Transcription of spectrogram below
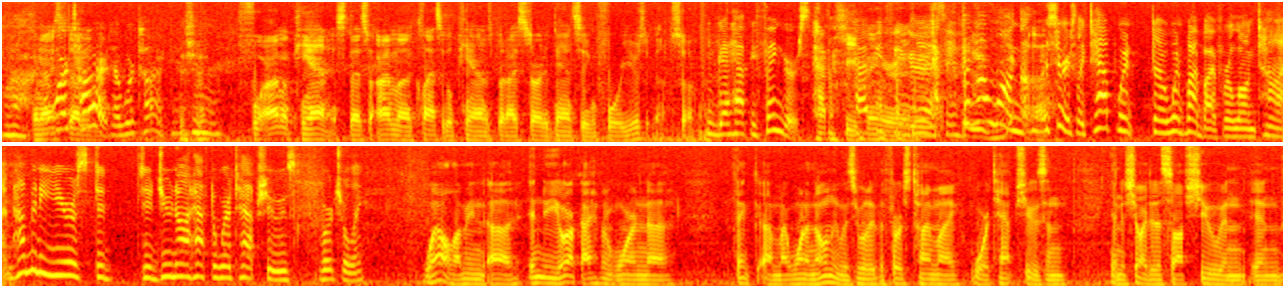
well, And I, I worked started- hard. I worked hard. Is she? For I'm a pianist. That's I'm a classical pianist, but I started dancing four years ago. So You've got happy fingers. happy, Happy finger. fingers. But how long, seriously, tap went, uh, went bye-bye for a long time. How many years did, did you not have to wear tap shoes virtually? Well, I mean, uh, in New York, I haven't worn. Uh, I think uh, my one and only was really the first time I wore tap shoes, and in a show. I did a soft shoe in, in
